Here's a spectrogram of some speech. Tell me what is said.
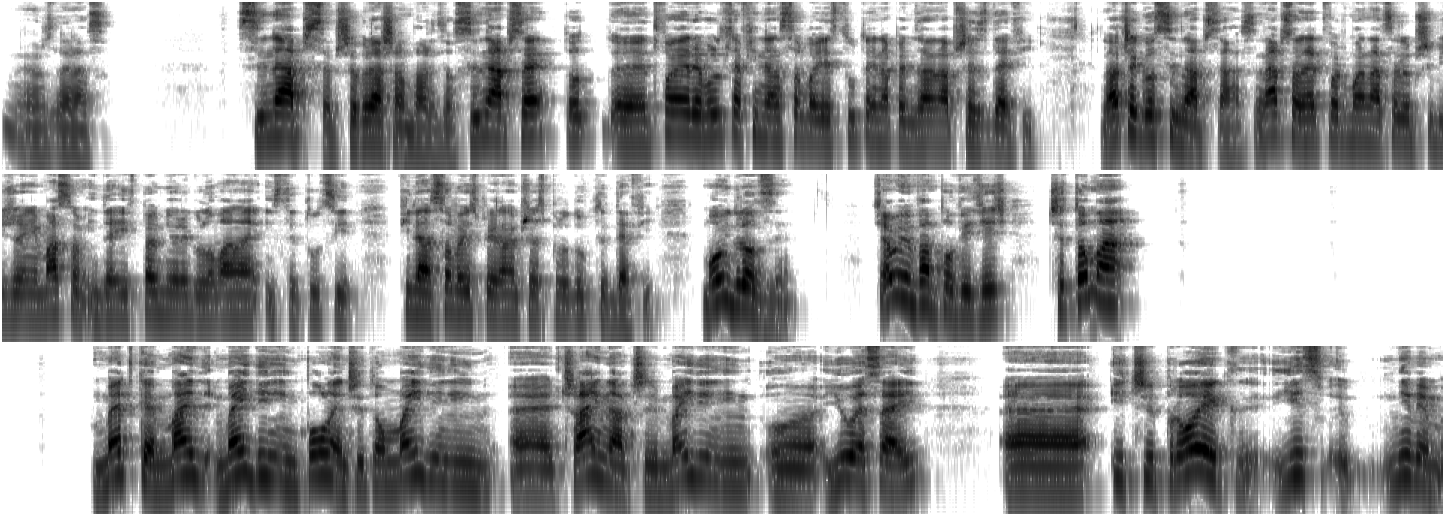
Już zaraz. Synapse, przepraszam bardzo. Synapse to e, Twoja rewolucja finansowa jest tutaj napędzana przez DeFi. Dlaczego Synapsa? Synapsa Network ma na celu przybliżenie masą idei w pełni regulowanej instytucji finansowej wspieranej przez produkty DeFi. Moi drodzy, chciałbym Wam powiedzieć, czy to ma metkę Made in Poland, czy to Made in e, China, czy Made in e, USA, I czy projekt jest, nie wiem,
